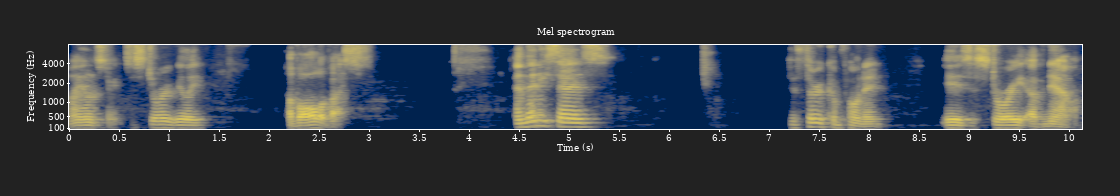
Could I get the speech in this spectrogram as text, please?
my own story, it's a story really of all of us. And then he says the third component is a story of now,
